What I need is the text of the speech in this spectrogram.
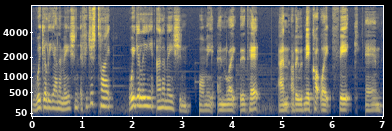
wiggly animation. If you just type wiggly animation for me in like the text, and or they would make up like fake. Um,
